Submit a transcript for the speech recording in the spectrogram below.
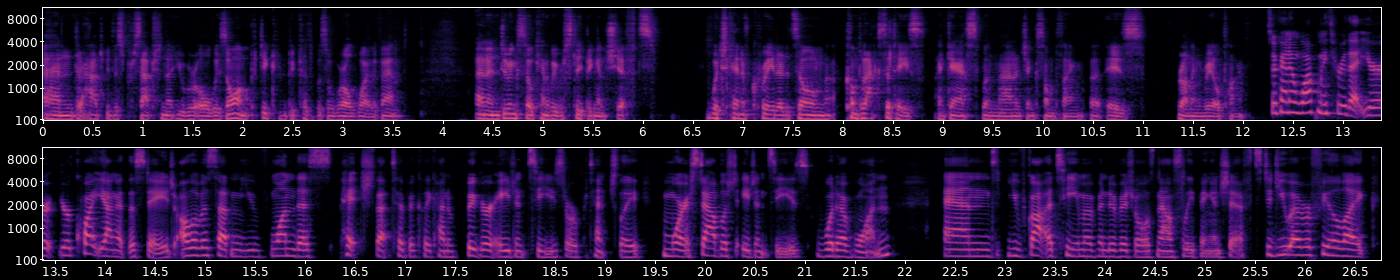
And there had to be this perception that you were always on, particularly because it was a worldwide event. And in doing so, kind of, we were sleeping in shifts, which kind of created its own complexities, I guess, when managing something that is running real time. So kind of walk me through that. You're you're quite young at this stage. All of a sudden you've won this pitch that typically kind of bigger agencies or potentially more established agencies would have won. And you've got a team of individuals now sleeping in shifts. Did you ever feel like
